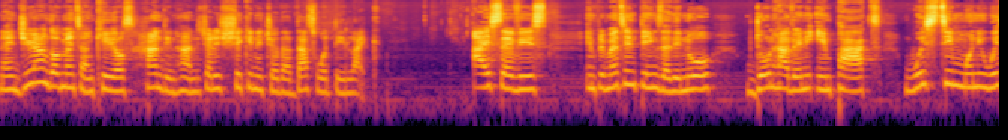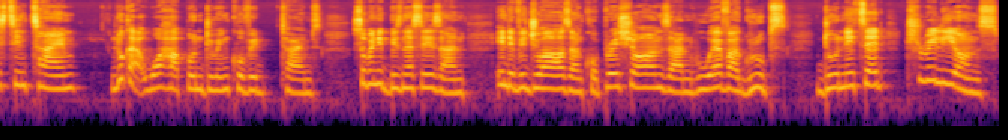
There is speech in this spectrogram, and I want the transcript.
Nigerian government and chaos hand in hand, literally shaking each other. That's what they like. Eye service, implementing things that they know don't have any impact, wasting money, wasting time Look at what happened during COVID times. So many businesses and individuals and corporations and whoever groups donated trillions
